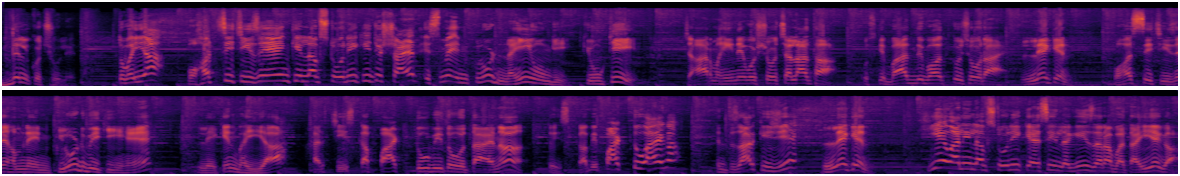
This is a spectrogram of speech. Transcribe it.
दिल को छू लेता तो भैया, बहुत सी चीज़ें हैं इनकी लव स्टोरी की जो शायद इसमें इंक्लूड नहीं होंगी, क्योंकि चार महीने वो शो चला था, उसके बाद भी बहुत कुछ हो रहा है। लेकिन बहुत सी चीज़ें हमने इंक्लूड भी की हैं, लेकिन भैया, हर चीज़ का पार्ट टू भी तो होता है ना? तो इसका भी पार्ट टू आएगा। इंतज़ार कीजिए। लेकिन ये वाली लव स्टोरी कैसी लगी, जरा बताइएगा।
